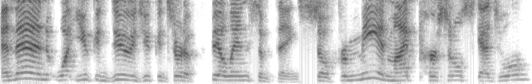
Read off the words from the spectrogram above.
And then what you can do is you can sort of fill in some things. So for me in my personal schedule,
